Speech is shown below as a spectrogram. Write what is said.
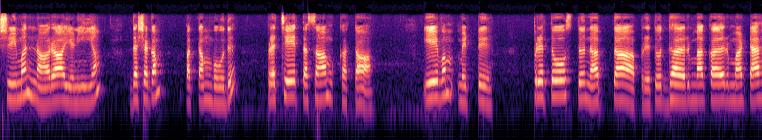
श्रीमन्नारायणीयं दशकं पत्तम्बोद् प्रचेतसां कथा एवं मेट्। प्रतोस्तु नप्ता प्रतुधर्मकर्मटः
